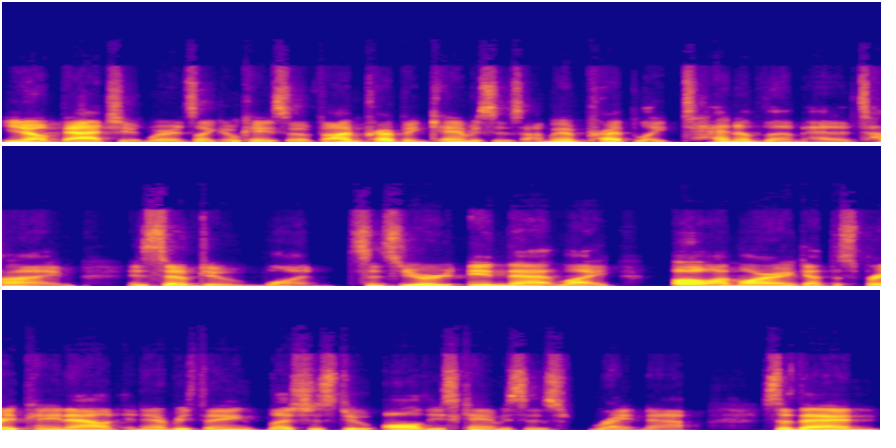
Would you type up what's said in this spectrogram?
you know, batch it where it's like, okay, so if I'm prepping canvases, I'm going to prep like 10 of them at a time instead of doing one. Since you're in that, like, oh, I'm already got the spray paint out and everything. Let's just do all these canvases right now. So then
